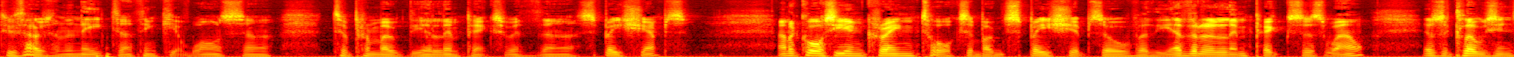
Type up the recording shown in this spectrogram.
2008, I think it was, uh, to promote the Olympics with uh, spaceships. And of course, Ian Crane talks about spaceships over the other Olympics as well. There's a closing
